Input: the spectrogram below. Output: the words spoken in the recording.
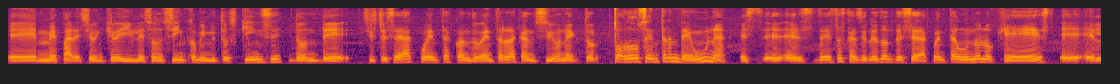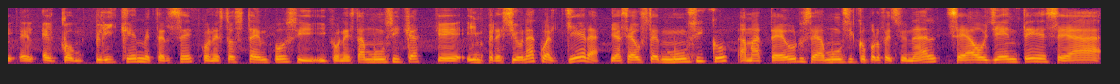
Eh, me pareció increíble. Son 5 minutos 15 donde, si usted se da cuenta, cuando entra la canción, Héctor, todos entran de una. Es, de estas canciones donde se da cuenta uno lo que es eh, el, el, complique meterse con estos tempos y, con esta música que impresiona a cualquiera, ya sea usted músico, amateur, sea músico profesional, sea oyente, sea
